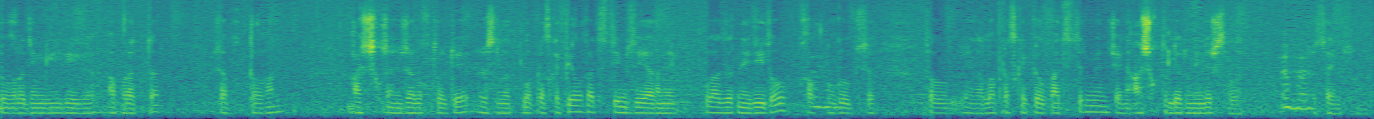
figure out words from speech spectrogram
жоғары деңгейдегі аппараттар жабдықталған. Ашық және жабық түрде жасалады. Лапароскопиялық әдіс дейміз яғни лазерный дейді ғой халықтың көбісі сол енді лапароскопиялық әдістермен және ашық түрлермен де жасалады. Жасаймыз оны.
